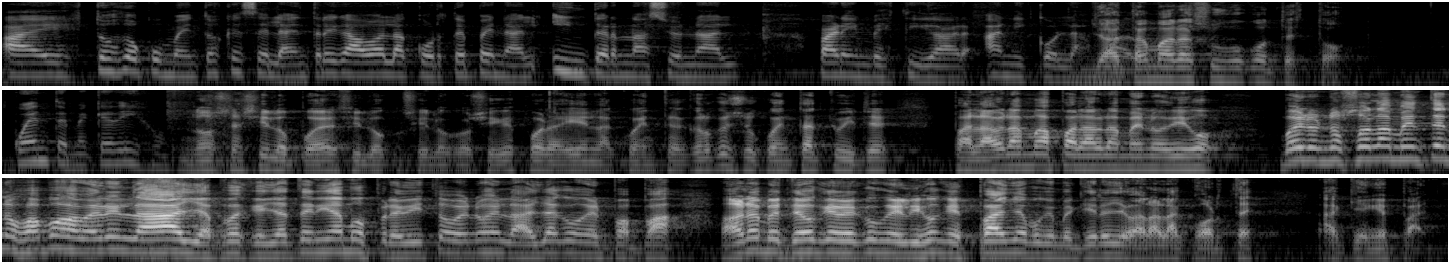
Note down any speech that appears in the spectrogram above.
a estos documentos que se le ha entregado a la Corte Penal Internacional para investigar a Nicolás. Ya Tamara Suju contestó. Cuénteme, ¿qué dijo? No sé si lo puedes, si lo, si lo consigues por ahí en la cuenta. Creo que en su cuenta Twitter, palabras más, palabras menos, dijo, bueno, no solamente nos vamos a ver en La Haya, pues que ya teníamos previsto vernos en La Haya con el papá. Ahora me tengo que ver con el hijo en España porque me quiere llevar a la corte aquí en España.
